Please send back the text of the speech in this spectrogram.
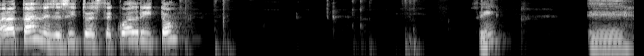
Para tal necesito este cuadrito. ¿Sí? Eh,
